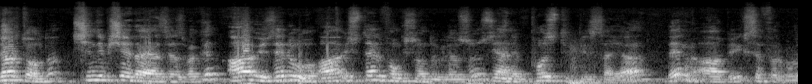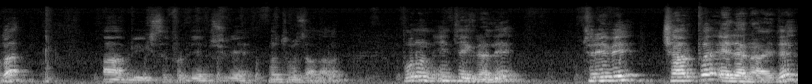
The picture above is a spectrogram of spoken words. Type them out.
4 oldu. Şimdi bir şey daha yazacağız bakın. A üzeri U. A üstel fonksiyondu biliyorsunuz. Yani pozitif bir sayı A. Değil mi? A büyük 0 burada. A büyük 0 diyelim şuraya notumuzu alalım. Bunun integrali türevi çarpı ln a'ydı.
